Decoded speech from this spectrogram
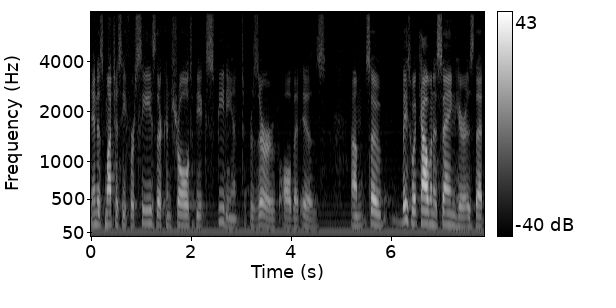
inasmuch as he foresees their control to be expedient to preserve all that is. Um, so, basically, what Calvin is saying here is that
